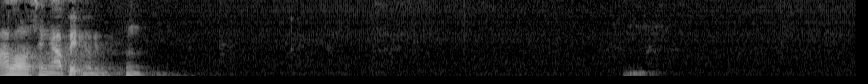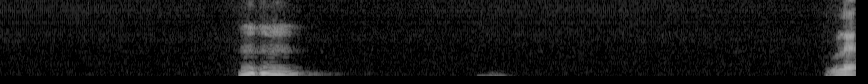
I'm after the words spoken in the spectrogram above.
halal sing apik ngono. Hmm. Hmm. Boleh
